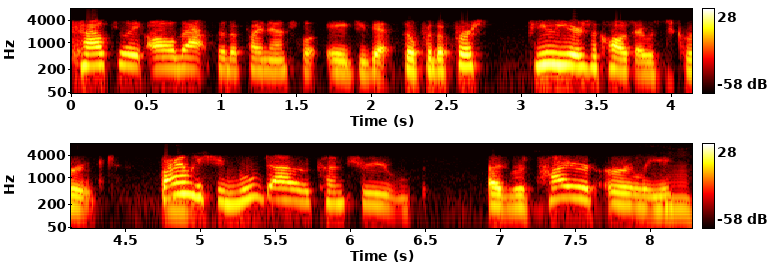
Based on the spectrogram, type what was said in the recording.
calculate all that for the financial aid you get. So for the first few years of college, I was screwed. Finally, she moved out of the country, uh, retired early, Mhm.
